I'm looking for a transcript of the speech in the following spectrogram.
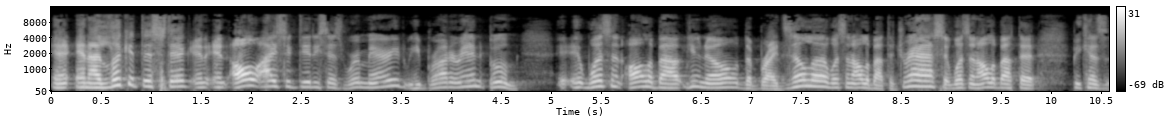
And, and I look at this stick, and, and all Isaac did, he says, We're married. He brought her in. Boom. It wasn't all about, you know, the bridezilla. It wasn't all about the dress. It wasn't all about that because,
